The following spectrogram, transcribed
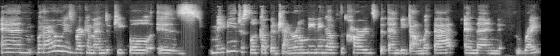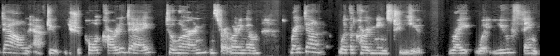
And what I always recommend to people is maybe just look up a general meaning of the cards, but then be done with that. And then write down after you, you should pull a card a day to learn and start learning them. Write down what the card means to you. Write what you think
